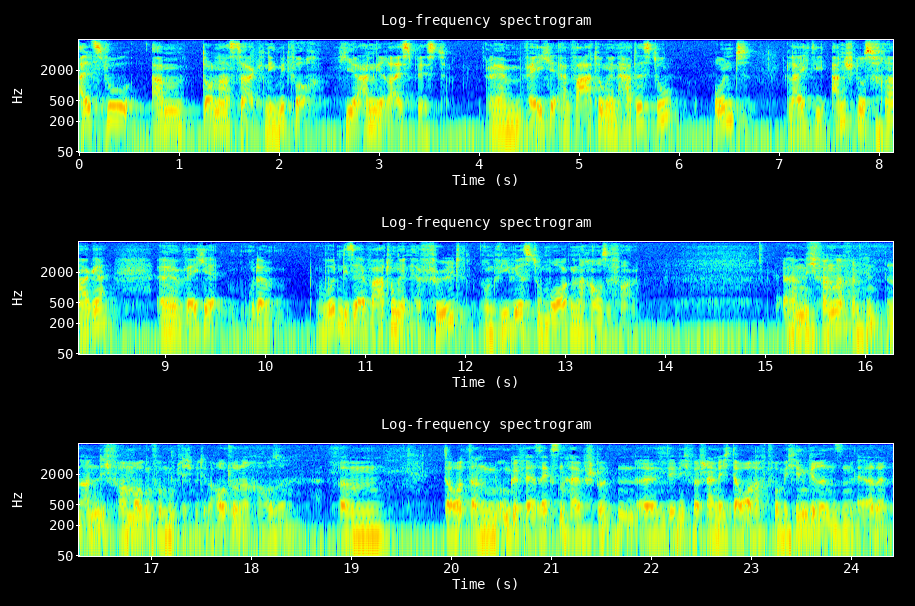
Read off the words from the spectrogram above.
als du am Donnerstag, nee, Mittwoch hier angereist bist, ähm, welche Erwartungen hattest du? Und gleich die Anschlussfrage, äh, welche oder wurden diese Erwartungen erfüllt und wie wirst du morgen nach Hause fahren? Ähm, ich fange mal von hinten an. Ich fahre morgen vermutlich mit dem Auto nach Hause. Ähm, dauert dann ungefähr sechseinhalb Stunden, äh, in denen ich wahrscheinlich dauerhaft vor mich hingrinsen werde,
